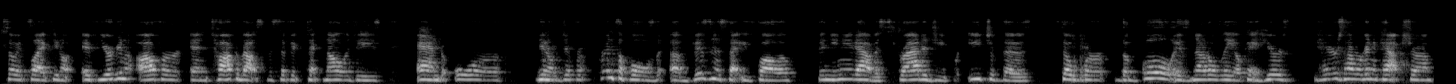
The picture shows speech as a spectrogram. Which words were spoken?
So it's like, you know, if you're going to offer and talk about specific technologies and or, you know, different principles of business that you follow, then you need to have a strategy for each of those. So mm-hmm. we're the goal is not only okay, here's here's how we're going to capture them.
